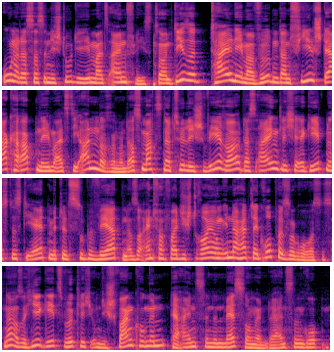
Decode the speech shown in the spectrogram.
ohne dass das in die Studie jemals einfließt. So, und diese Teilnehmer würden dann viel stärker abnehmen als die anderen. Und das macht es natürlich schwerer, das eigentliche Ergebnis des Diätmittels zu bewerten. Also einfach einfach weil die Streuung innerhalb der Gruppe so groß ist. Ne? Also hier geht es wirklich um die Schwankungen der einzelnen Messungen, der einzelnen Gruppen.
